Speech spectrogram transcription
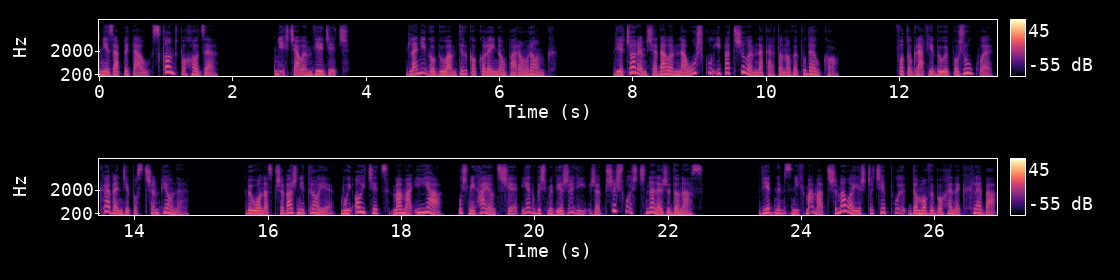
Nie zapytał, skąd pochodzę. Nie chciałem wiedzieć. Dla niego byłam tylko kolejną parą rąk. Wieczorem siadałem na łóżku i patrzyłem na kartonowe pudełko. Fotografie były pożółkłe, krawędzie postrzępione. Było nas przeważnie troje, mój ojciec, mama i ja, uśmiechając się, jakbyśmy wierzyli, że przyszłość należy do nas. W jednym z nich mama trzymała jeszcze ciepły, domowy bochenek chleba,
